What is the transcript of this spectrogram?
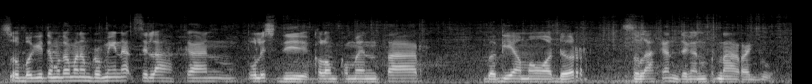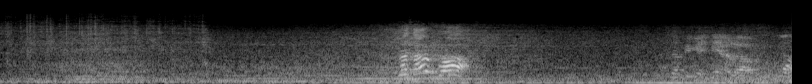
So bagi teman-teman yang berminat silahkan tulis di kolom komentar Bagi yang mau order silahkan jangan pernah ragu. Ya.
